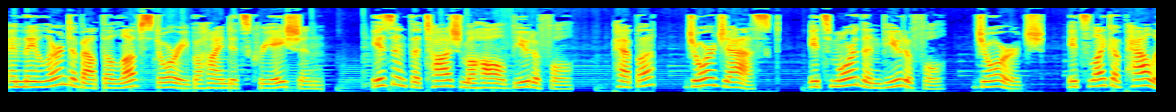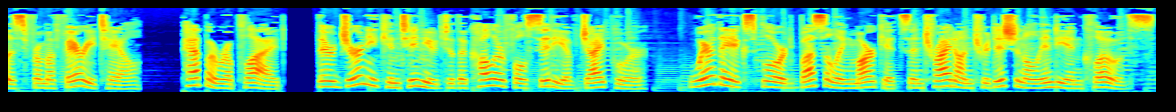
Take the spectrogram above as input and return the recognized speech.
and they learned about the love story behind its creation. Isn't the Taj Mahal beautiful? Peppa? George asked. It's more than beautiful. George. It's like a palace from a fairy tale. Peppa replied. Their journey continued to the colorful city of Jaipur, where they explored bustling markets and tried on traditional Indian clothes.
